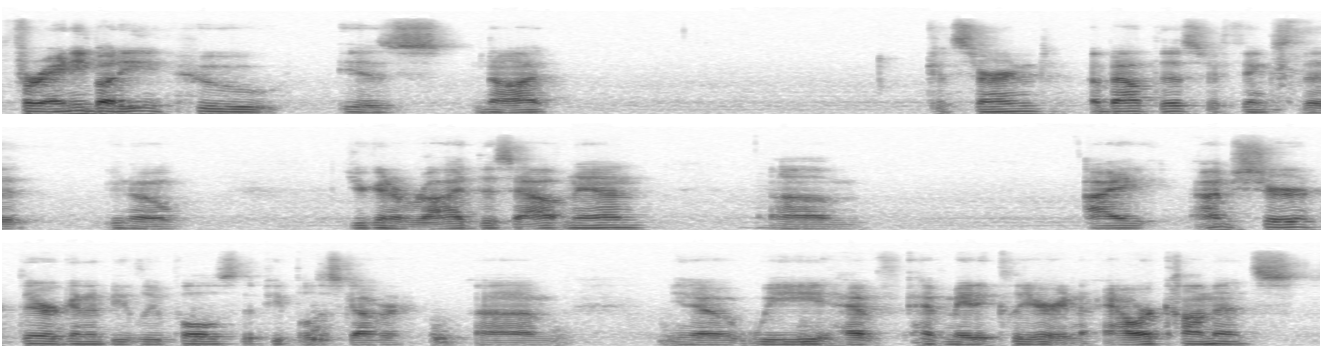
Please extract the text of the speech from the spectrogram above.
for anybody who is not concerned about this or thinks that you know you're gonna ride this out, man, um, I I'm sure there are going to be loopholes that people discover. Um, you know, we have have made it clear in our comments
